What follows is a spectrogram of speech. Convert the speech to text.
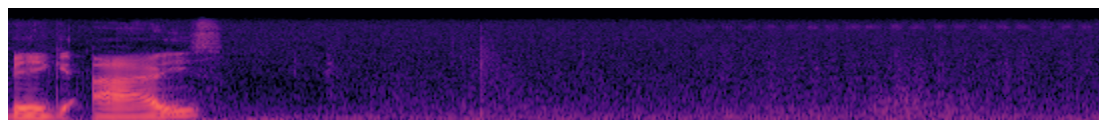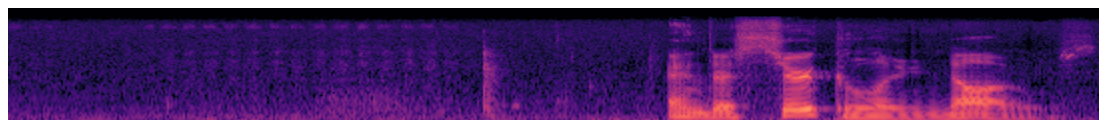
Big eyes. And a circular nose.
